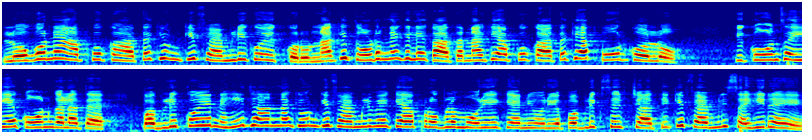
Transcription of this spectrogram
लोगों ने आपको कहा था कि उनकी फैमिली को एक करो, ना कि तोड़ने के लिए कहा था, ना कि आपको कहा था कि आप पोल खोलो। कि कौन सही है, कौन गलत है। पब्लिक को ये नहीं जानना कि उनकी फैमिली में क्या प्रॉब्लम हो रही है, क्या नहीं हो रही है। पब्लिक सिर्फ़ चाहती है कि फैमिली सही रहे,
